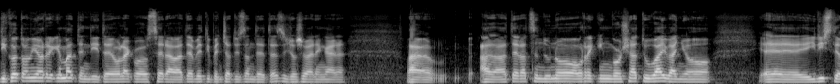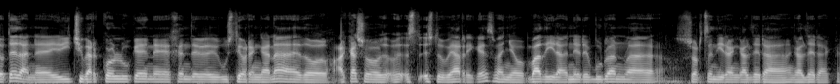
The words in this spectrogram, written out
dikotomia horrek ematen dite, olako zera bat, eh, beti pentsatu izan dut, ez, Josebaren gana. Ba, ateratzen duno horrekin goxatu bai, baino e, iriste ote dan, e, iritsi beharko luken e, jende guzti horren gana, edo akaso ez, du beharrik, ez, baino badira nire buruan ba, sortzen diran galdera, galderak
